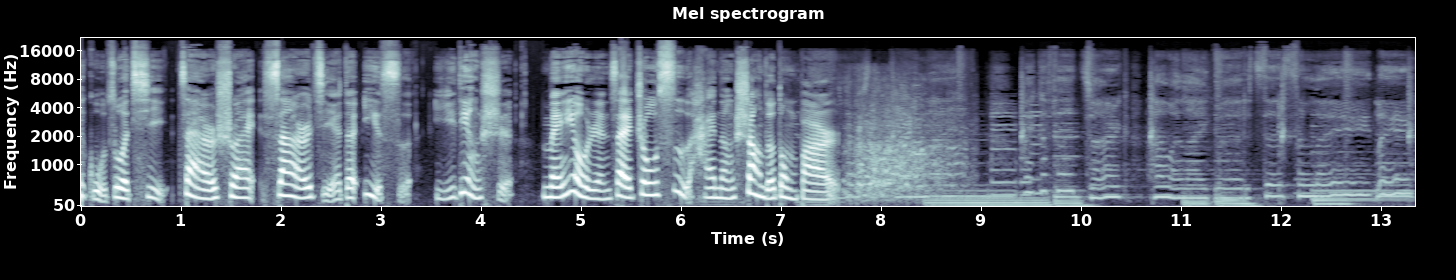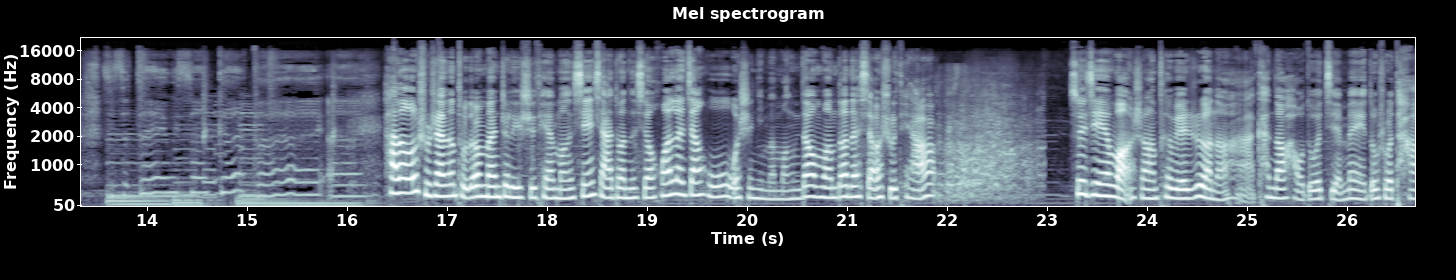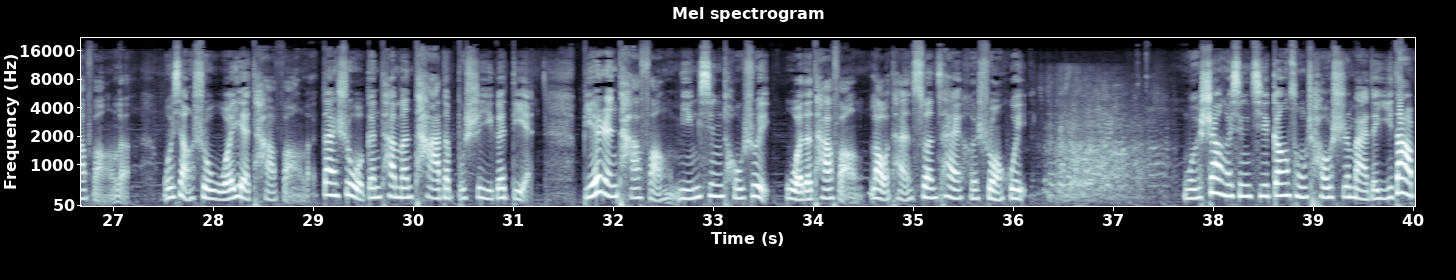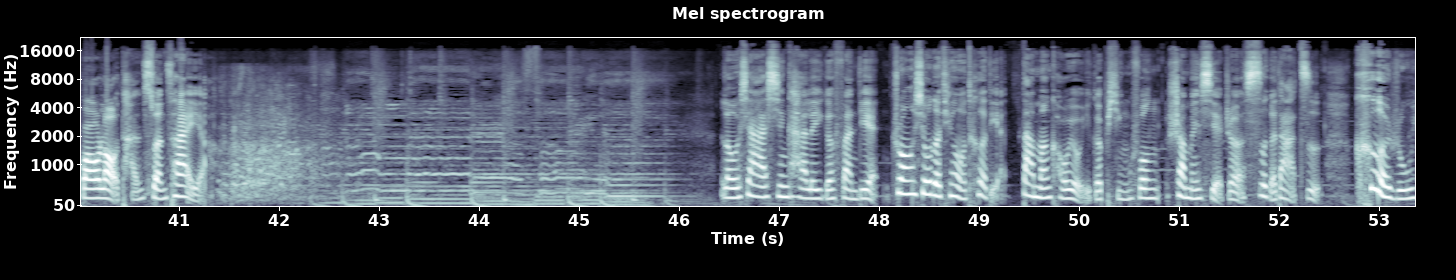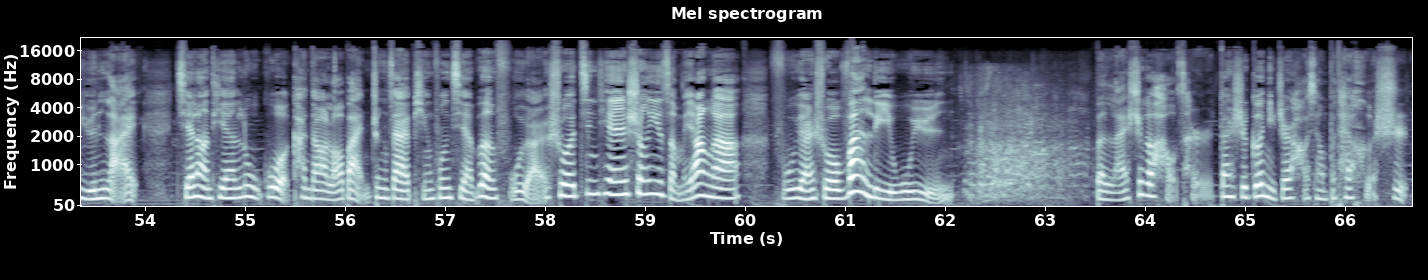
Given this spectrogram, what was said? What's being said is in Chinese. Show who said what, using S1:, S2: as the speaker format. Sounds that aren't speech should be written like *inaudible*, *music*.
S1: 一鼓作气，再而衰，三而竭的意思，一定是没有人在周四还能上得动班儿。Hello，蜀山的土豆们，这里是甜萌仙侠段的小欢乐江湖，我是你们萌到萌到的小薯条。最近网上特别热闹哈，看到好多姐妹都说塌房了。我想说我也塌房了，但是我跟他们塌的不是一个点。别人塌房，明星偷税；我的塌房，老坛酸菜和双汇。我上个星期刚从超市买的一大包老坛酸菜呀。楼下新开了一个饭店，装修的挺有特点。大门口有一个屏风，上面写着四个大字：“客如云来。”前两天路过，看到老板正在屏风前问服务员说：“今天生意怎么样啊？”服务员说：“万里无云。”本来是个好词儿，但是搁你这儿好像不太合适。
